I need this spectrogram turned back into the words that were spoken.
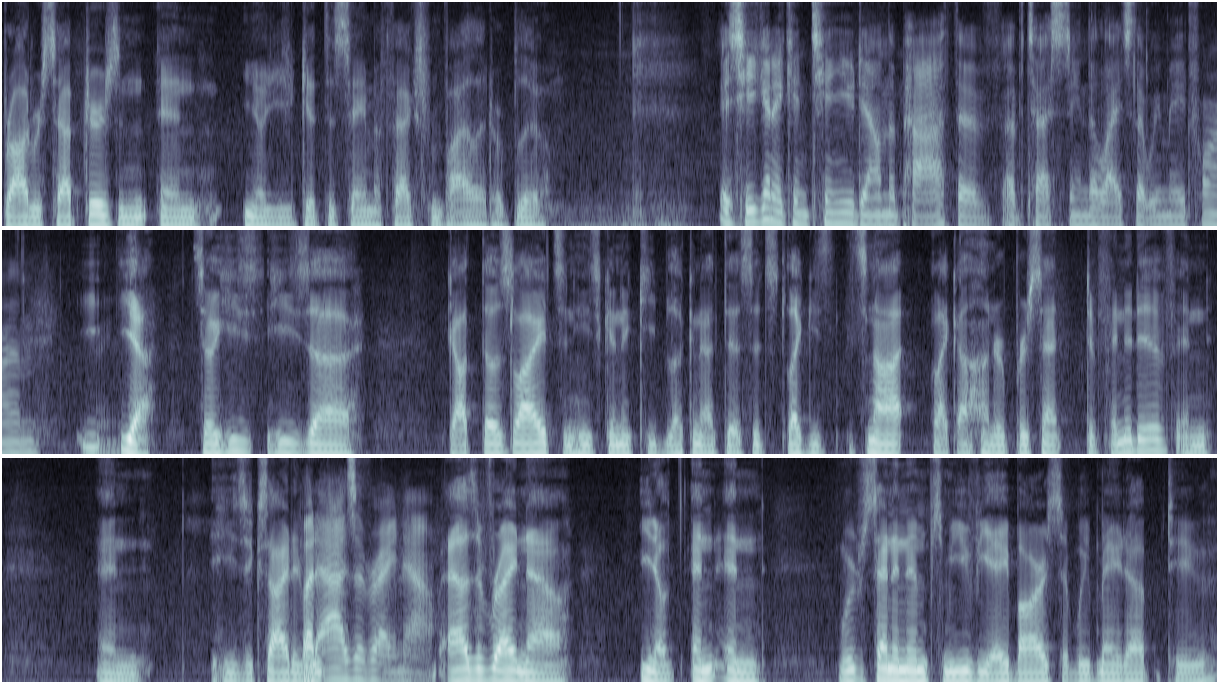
broad receptors and and you know you get the same effects from violet or blue. Is he going to continue down the path of, of testing the lights that we made for him? Yeah. So he's he's uh, got those lights and he's going to keep looking at this. It's like he's it's not like a hundred percent definitive and and he's excited. But as of right now, as of right now, you know, and and we're sending him some UVA bars that we've made up to,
